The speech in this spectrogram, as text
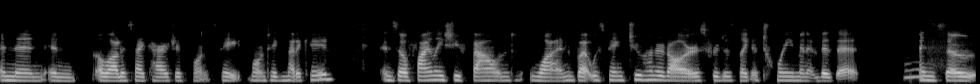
And then and a lot of psychiatrists won't take won't take medicaid. And so finally she found one but was paying $200 for just like a 20 minute visit. Oof. and so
